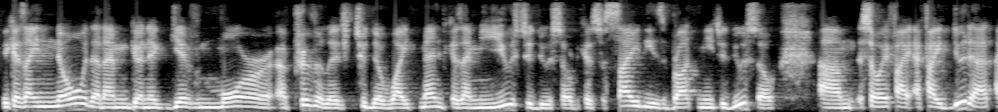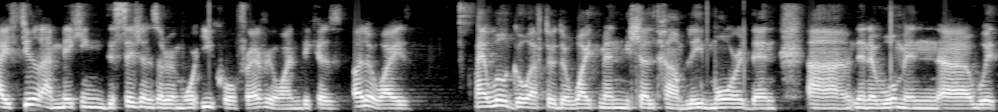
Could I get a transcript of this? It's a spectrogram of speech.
because I know that I'm going to give more uh, privilege to the white men because I'm used to do so because society has brought me to do so. Um, so if I, if I do that, I feel I'm making decisions that are more equal for everyone because otherwise I will go after the white man Michel Tremblay more than uh, than a woman uh, with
